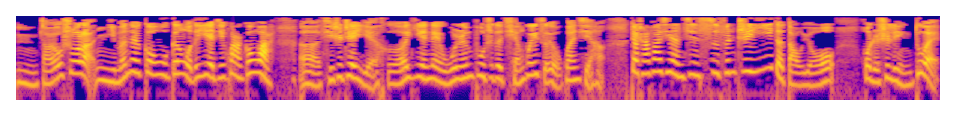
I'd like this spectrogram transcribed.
嗯，导游说了，你们的购物跟我的业绩挂钩啊。呃，其实这也和业内无人不知的潜规则有关系哈。调查发现，近四分之一的导游。或者是领队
